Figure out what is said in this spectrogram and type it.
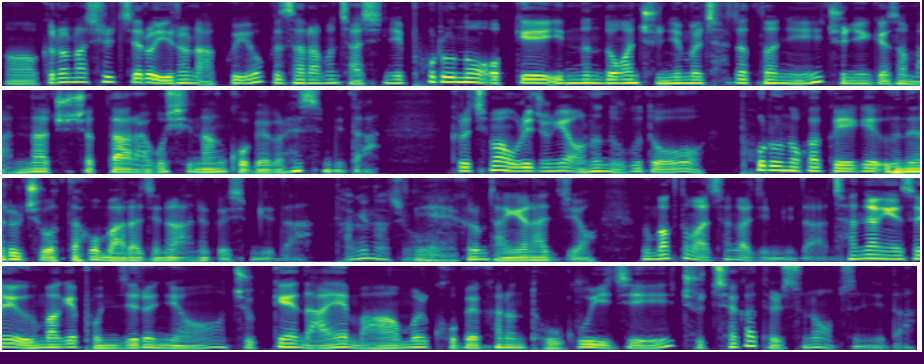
어, 그러나 실제로 일어났고요. 그 사람은 자신이 포르노 업계에 있는 동안 주님을 찾았더니 주님께서 만나 주셨다라고 신앙 고백을 했습니다. 그렇지만 우리 중에 어느 누구도 포르노가 그에게 은혜를 주었다고 말하지는 않을 것입니다. 당연하죠. 예, 그럼 당연하죠. 음악도 마찬가지입니다. 찬양에서의 음악의 본질은요, 주께 나의 마음을 고백하는 도구이지 주체가 될 수는 없습니다.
